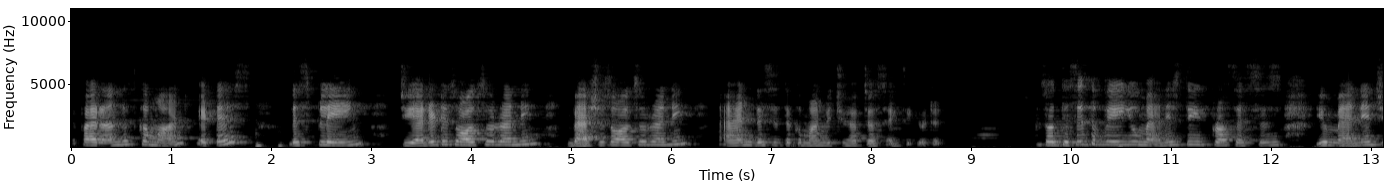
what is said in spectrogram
if I run this command it is displaying gedit is also running bash is also running and this is the command which you have just executed. So this is the way you manage these processes. You manage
